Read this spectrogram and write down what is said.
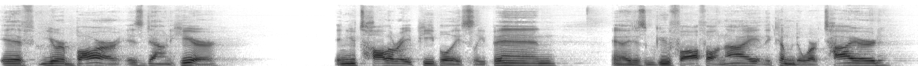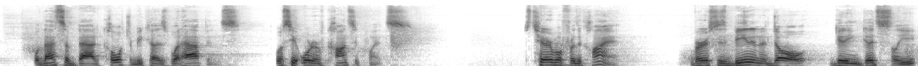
If your bar is down here and you tolerate people, they sleep in and they just goof off all night, and they come into work tired, well, that's a bad culture because what happens? What's the order of consequence? It's terrible for the client versus being an adult, getting good sleep,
